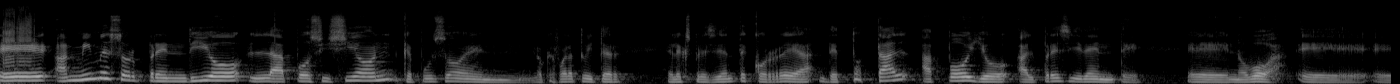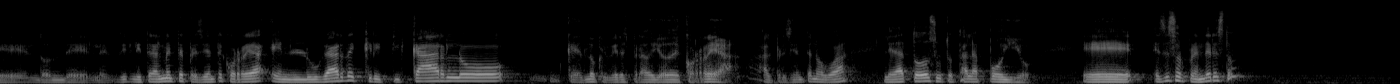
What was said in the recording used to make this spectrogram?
Eh, a mí me sorprendió la posición que puso en lo que fuera Twitter el expresidente Correa de total apoyo al presidente eh, Novoa, eh, donde literalmente el presidente Correa, en lugar de criticarlo, que es lo que hubiera esperado yo de Correa al presidente Novoa, le da todo su total apoyo. ¿Es de sorprender esto?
